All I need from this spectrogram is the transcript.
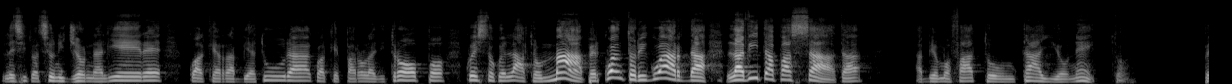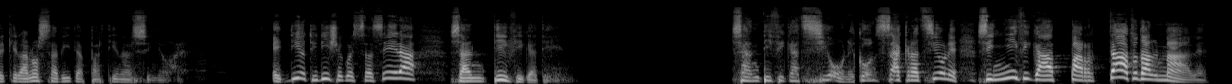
le situazioni giornaliere, qualche arrabbiatura, qualche parola di troppo, questo, quell'altro. Ma per quanto riguarda la vita passata, abbiamo fatto un taglio netto perché la nostra vita appartiene al Signore. E Dio ti dice questa sera, santificati. Santificazione, consacrazione significa appartato dal male.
